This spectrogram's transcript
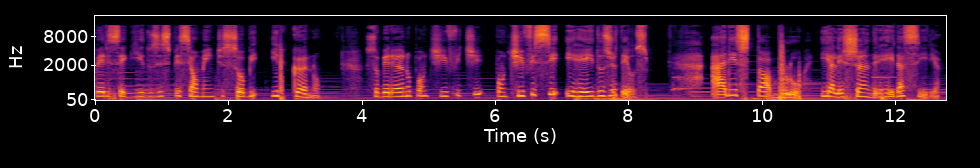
perseguidos especialmente sob Hircano, soberano pontífice, pontífice e rei dos judeus. Aristóbulo e Alexandre, rei da Síria.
